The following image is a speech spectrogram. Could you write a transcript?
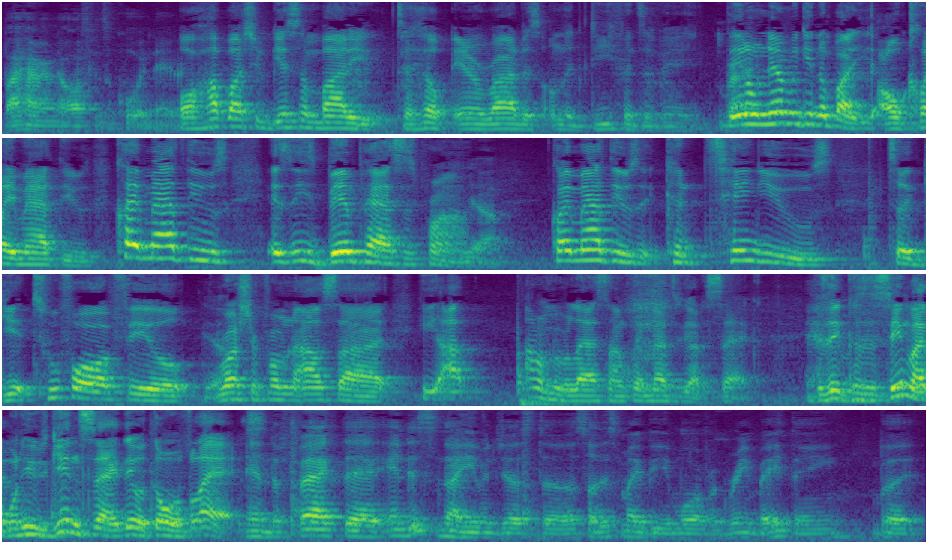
by hiring an offensive coordinator. Or how about you get somebody to help Aaron Rodgers on the defensive end? They don't never get nobody. Oh, Clay Matthews. Clay Matthews is he's been past his prime. Yeah. Clay Matthews continues to get too far upfield, Yeah. rushing from the outside. He I, I don't remember last time Clay Matthews got a sack. Because it, 'cause it seemed like when he was getting sacked, they were throwing flags. And the fact that, and this is not even just, uh, so this might be more of a Green Bay thing, but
